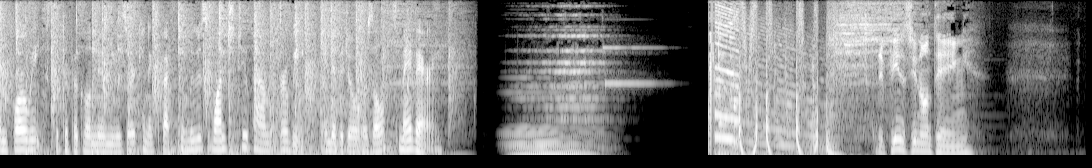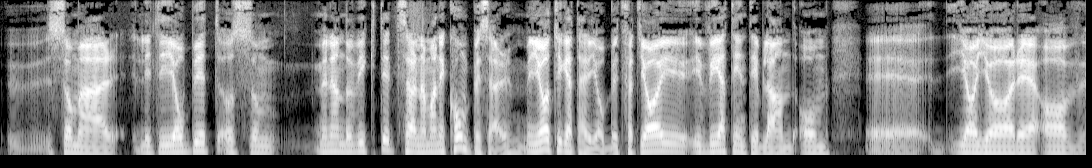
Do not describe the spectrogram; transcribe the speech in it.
In four weeks, the typical Noom user can expect to lose one to two pounds per week. Individual results may vary. Det finns ju någonting eh, som är lite jobbigt och som men ändå viktigt så här, när man är kompisar. Men jag tycker att det här är jobbigt för att jag är, vet inte ibland om eh, jag gör det av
